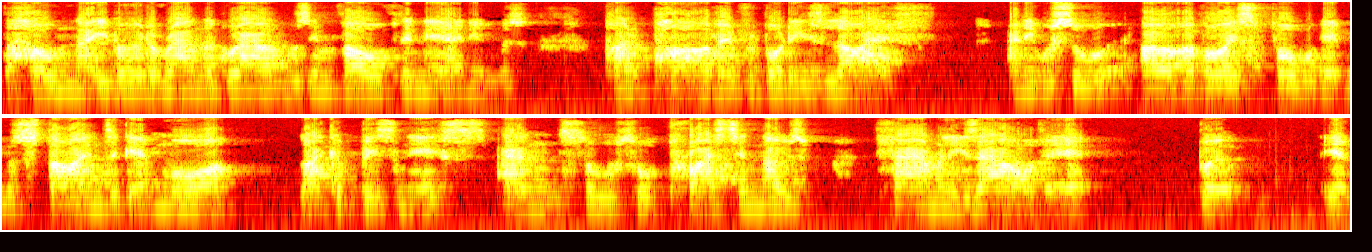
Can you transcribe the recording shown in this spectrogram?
the whole neighbourhood around the ground was involved in it, and it was kind of part of everybody's life and it was sort. Of, I, have always thought it was starting to get more like a business and sort sort of pricing those families out of it. But it,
